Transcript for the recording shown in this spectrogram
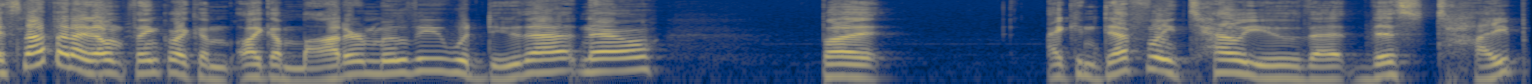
it's not that I don't think like a like a modern movie would do that now, but I can definitely tell you that this type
